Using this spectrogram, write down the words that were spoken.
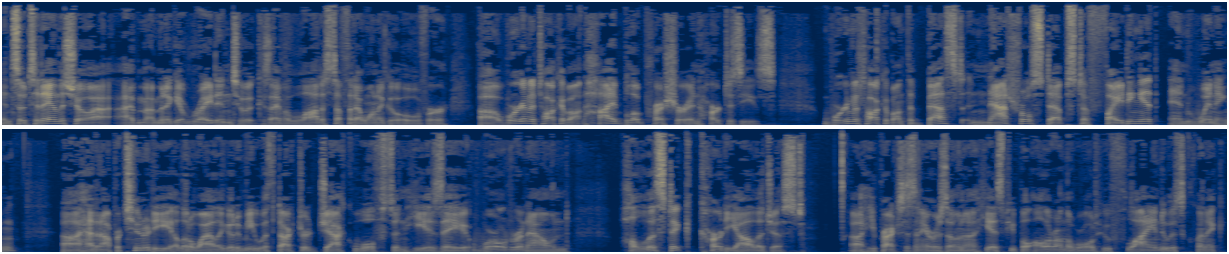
And so today on the show, I, am going to get right into it because I have a lot of stuff that I want to go over. Uh, we're going to talk about high blood pressure and heart disease. We're going to talk about the best natural steps to fighting it and winning. Uh, I had an opportunity a little while ago to meet with Dr. Jack Wolfson. He is a world renowned holistic cardiologist. Uh, he practices in Arizona. He has people all around the world who fly into his clinic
